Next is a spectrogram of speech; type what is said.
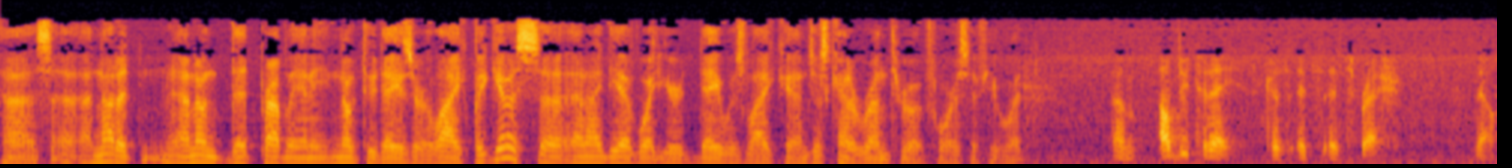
uh, uh, not a. I know that probably any no two days are alike, but give us uh, an idea of what your day was like, and just kind of run through it for us, if you would. Um, I'll do today because it's it's fresh. No,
